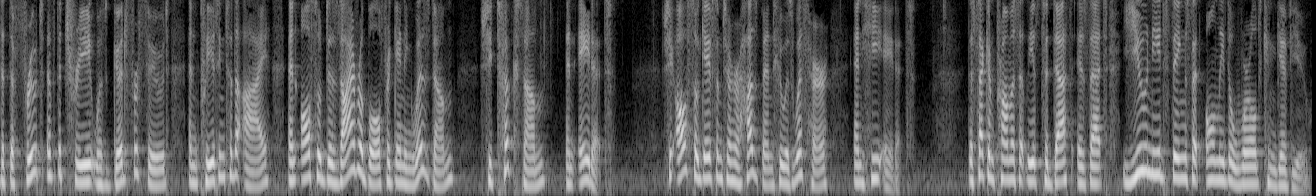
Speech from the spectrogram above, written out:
that the fruit of the tree was good for food and pleasing to the eye, and also desirable for gaining wisdom, she took some and ate it. She also gave some to her husband who was with her, and he ate it. The second promise that leads to death is that you need things that only the world can give you.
